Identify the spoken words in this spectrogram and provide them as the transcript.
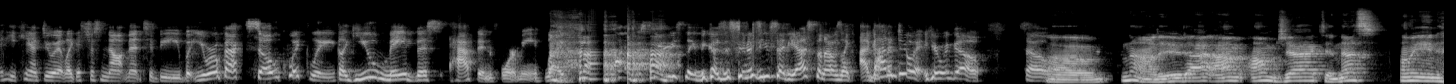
and he can't do it. Like it's just not meant to be. But you wrote back so quickly. Like you made this happen for me. Like seriously, because as soon as you said yes, then I was like, I gotta do it. Here we go. So um, no, dude, I, I'm I'm jacked, and that's I mean,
